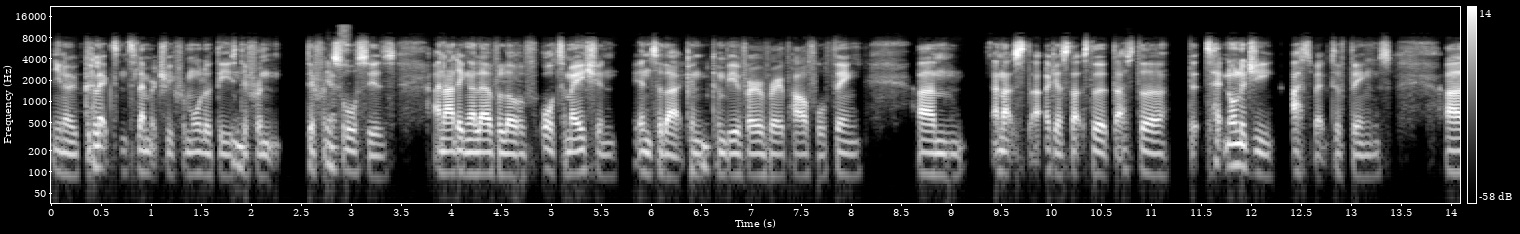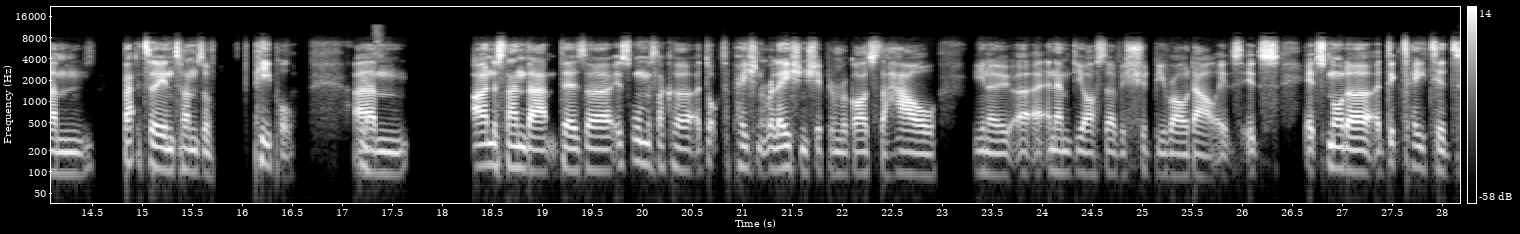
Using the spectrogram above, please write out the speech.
you know, collecting telemetry from all of these mm. different different yes. sources and adding a level of automation into that can can be a very very powerful thing. Um, and that's I guess that's the that's the, the technology aspect of things. Um, back to in terms of people, um, I understand that there's a, it's almost like a, a doctor-patient relationship in regards to how, you know, uh, an MDR service should be rolled out. It's it's it's not a, a dictated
